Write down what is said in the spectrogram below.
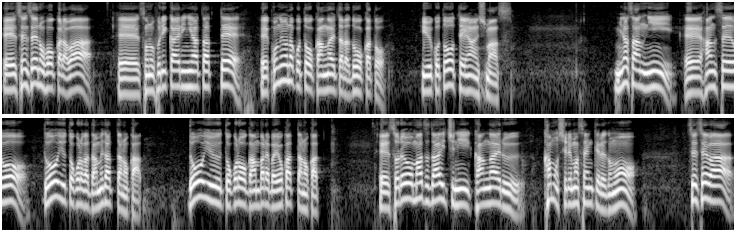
えー、先生の方からは、えー、その振り返りにあたって、えこのようなことを考えたらどうかということを提案します。皆さんに、え反省をどういうところがダメだったのかどういうところを頑張ればよかったのか、えそれをまず第一に考えるかもしれませんけれども先生は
